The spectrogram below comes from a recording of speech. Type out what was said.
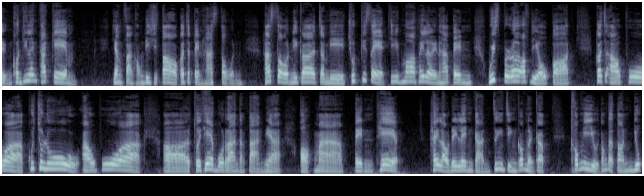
ถึงคนที่เล่นการ์ดเกม อย่างฝั่งของดิจิตอลก็จะเป็น Hearthstone Hearthstone นี่ก็จะมีชุดพิเศษที่มอบให้เลยนะฮะ เป็น Whispers of the Old Gods ก็จะเอาพวก Cthulhu เอาพวกทวยเทพโบราณต่างๆ เนี่ย ออกมาเป็นเทพให้เราได้เล่นกัน ซึ่งจริงๆ ก็เหมือนกับเขามีอยู่ตั้งแต่ตอนยุค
